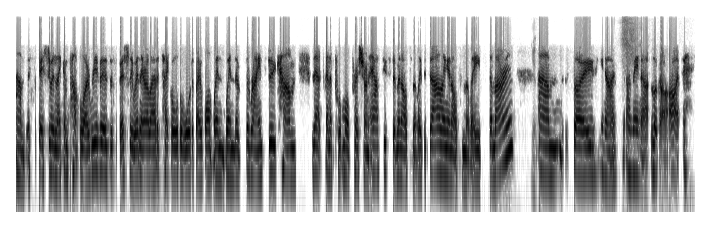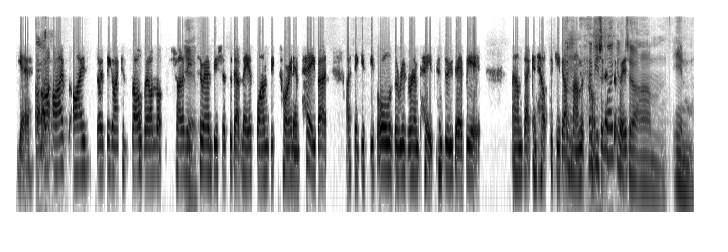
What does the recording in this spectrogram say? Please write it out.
um, especially when they can pump low rivers, especially when they're allowed to take all the water they want when when the, the rains do come, that's going to put more pressure on our system and ultimately the Darling and ultimately the Murray. Um, so you know, I mean, uh, look, I yeah, I, I I don't think I can solve it. I'm not trying to Yeah. be too ambitious about me as one Victorian MP, but I think if, if all of the river MPs can do their bit, um, that can help to give our farmers Have you confidence spoken to um, Anne,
